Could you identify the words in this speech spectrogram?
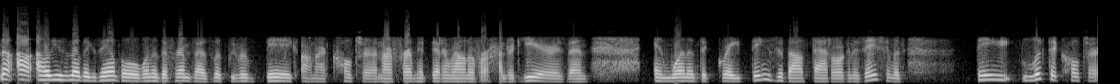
Now I'll, I'll use another example. One of the firms I was with, we were big on our culture, and our firm had been around over a hundred years, and and one of the great things about that organization was they looked at culture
